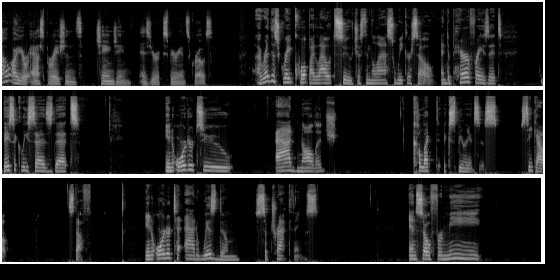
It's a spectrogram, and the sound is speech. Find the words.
How are your aspirations changing as your experience grows? I read this great quote by Lao Tzu just in the last week or so, and to paraphrase it, basically says that in order to add knowledge, collect experiences, seek out stuff. In order to add wisdom, subtract things. And so for me,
